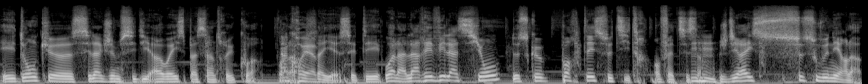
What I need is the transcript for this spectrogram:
Et donc, euh, c'est là que je me suis dit, ah ouais, il se passe un truc, quoi. Voilà, Incroyable. Ça y est, c'était voilà la révélation de ce que portait ce titre, en fait, c'est ça. Mhm. Je dirais ce souvenir-là.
